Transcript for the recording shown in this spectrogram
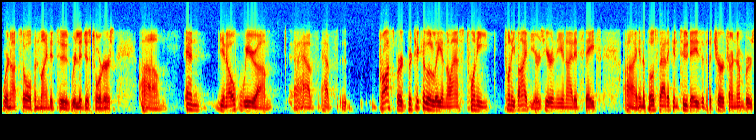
were not so open-minded to religious orders. Um, and you know, we um, have have prospered, particularly in the last 20, 25 years here in the United States. Uh, in the post-Vatican II days of the Church, our numbers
